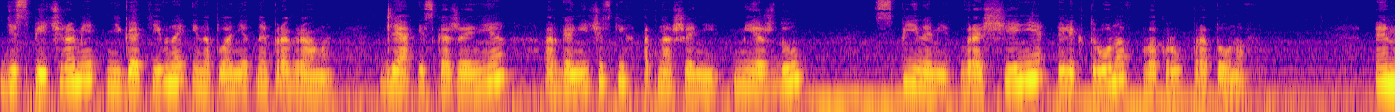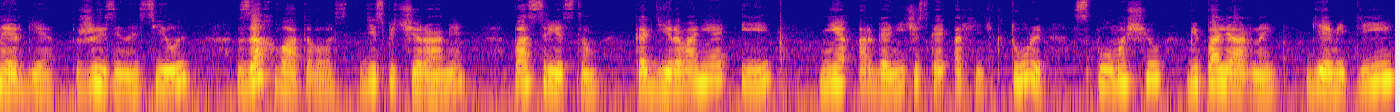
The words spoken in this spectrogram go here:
диспетчерами негативной инопланетной программы для искажения органических отношений между спинами вращения электронов вокруг протонов. Энергия жизненной силы захватывалась диспетчерами посредством кодирования и неорганической архитектуры с помощью биполярной геометрии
